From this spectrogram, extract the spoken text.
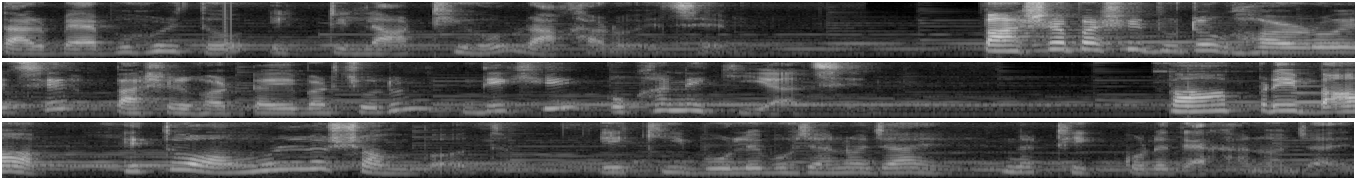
তার ব্যবহৃত একটি লাঠিও রাখা রয়েছে। পাশাপাশি দুটো ঘর রয়েছে। পাশের ঘরটা এবার চলুন দেখি ওখানে কি আছে। বাপ রে বাপ, এ তো অমূল্য সম্পদ। এ কি বলে বোঝানো যায় না ঠিক করে দেখানো যায়।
